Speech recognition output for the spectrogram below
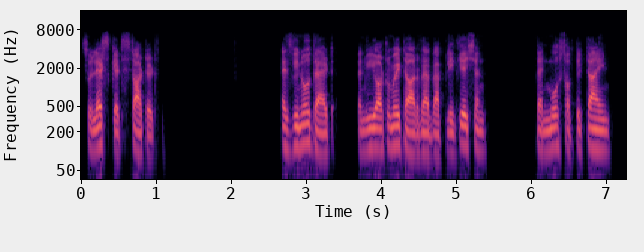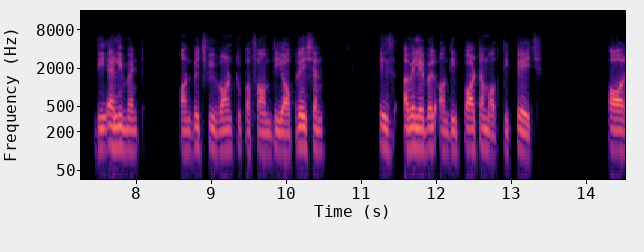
So let's get started. As we know that when we automate our web application, then most of the time the element on which we want to perform the operation is available on the bottom of the page or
